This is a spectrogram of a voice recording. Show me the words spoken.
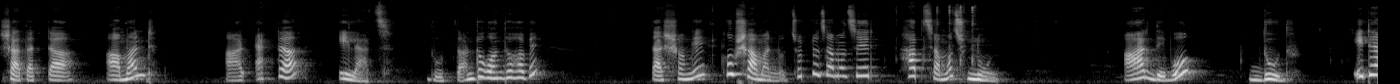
সাত আটটা আমন্ড আর একটা এলাচ। দুর্দান্ত গন্ধ হবে। তার সঙ্গে খুব সামান্য ছোট্ট চামচের হাফ চামচ নুন। আর দেব দুধ। এটা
